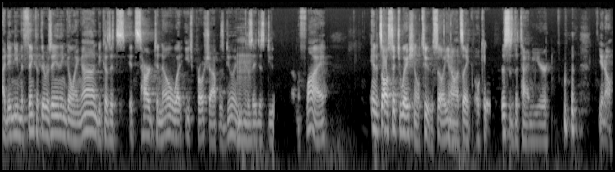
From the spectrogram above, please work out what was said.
I didn't even think that there was anything going on because it's it's hard to know what each pro shop is doing mm-hmm. because they just do on the fly, and it's all situational too. So you yeah. know, it's like okay, this is the time of year. you know,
